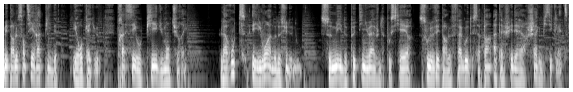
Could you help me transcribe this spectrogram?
mais par le sentier rapide et rocailleux, tracé au pied du mont Turet. La route est loin au-dessus de nous, semée de petits nuages de poussière soulevés par le fagot de sapin attaché derrière chaque bicyclette.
